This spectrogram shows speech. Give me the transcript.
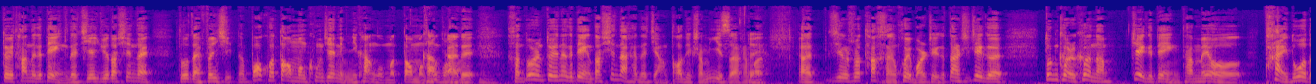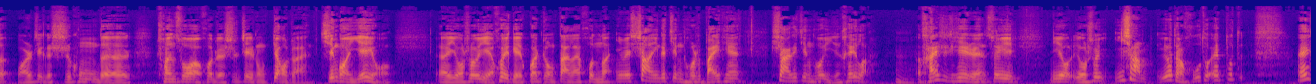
对他那个电影的结局到现在都在分析。那包括《盗梦空间》，你们你看过吗？《盗梦空间》哎，对，很多人对那个电影到现在还在讲到底什么意思啊？什么？啊，就是说他很会玩这个。但是这个《敦刻尔克》呢，这个电影它没有太多的玩这个时空的穿梭啊，或者是这种调转，尽管也有。呃，有时候也会给观众带来混乱，因为上一个镜头是白天，下一个镜头已经黑了，嗯，还是这些人，所以你有有时候一下有点糊涂，哎，不对，哎，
